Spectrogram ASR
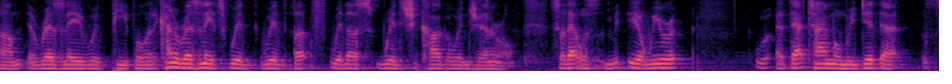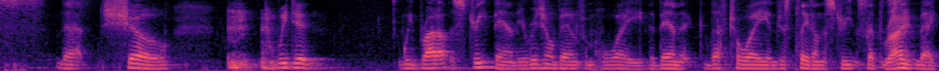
Um, it resonated with people, and it kind of resonates with with uh, with us with Chicago in general. So that was you know we were at that time when we did that that show, we did we brought out the street band, the original band from Hawaii, the band that left Hawaii and just played on the street and slept in right. sleeping bag.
